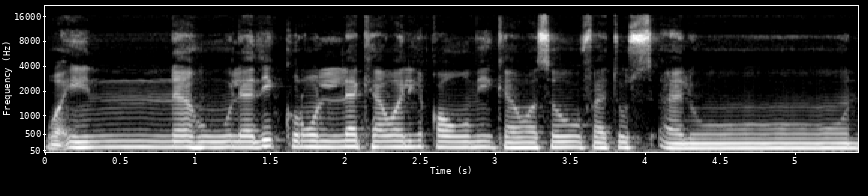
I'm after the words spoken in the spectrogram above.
وَإِنَّهُ لَذِكْرٌ لَكَ وَلِقَوْمِكَ وَسَوْفَ تُسْأَلُونَ۔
